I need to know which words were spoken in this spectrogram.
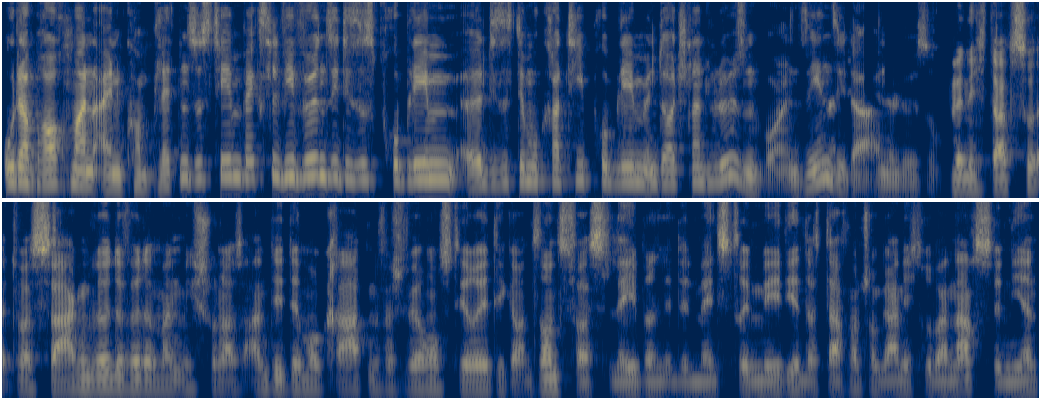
Oder braucht man einen kompletten Systemwechsel? Wie würden Sie dieses Problem äh, dieses Demokratieproblem in Deutschland lösen wollen? Sehen Sie da eine Lösung? Wenn ich dazu etwas sagen würde, würde man mich schon als Antidemokraten, Verschwörungstheoretiker und sonst was labeln in den Mainstream-Medien. Das darf man schon gar nicht drüber nachsinnieren.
